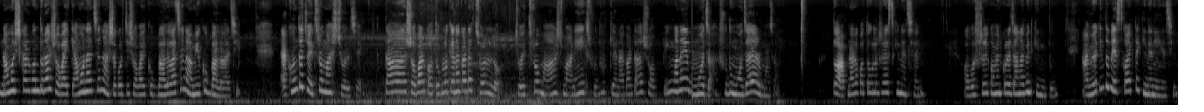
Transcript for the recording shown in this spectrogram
নমস্কার বন্ধুরা, সবাই কেমন আছেন? আশা করছি সবাই খুব ভালো আছেন, আমিও খুব ভালো আছি। এখন তো চৈত্র মাস চলছে। তা সবার কতগুলো কেনাকাটা চলল? চৈত্র মাস মানে শুধু কেনাকাটা শপিং মানে মজা, শুধু মজাই আর মজা। তো আপনারা কতগুলো ড্রেস কিনেছেন? অবশ্যই কমেন্ট করে জানাবেন কিন্তু। আমিও কিন্তু বেশ কয়েকটা কিনে নিয়েছি।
